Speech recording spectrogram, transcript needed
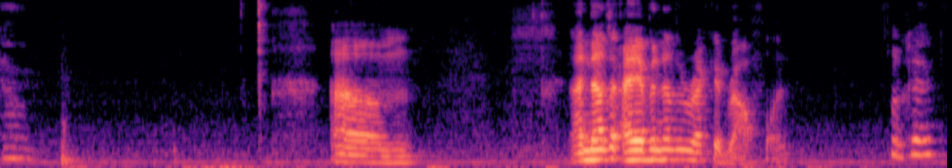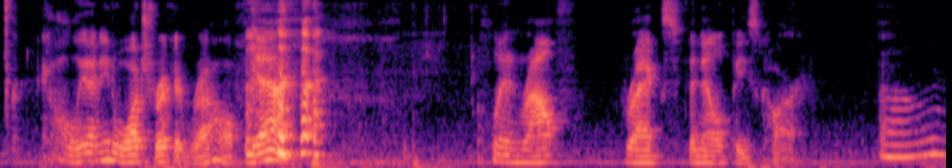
Yeah. Um, another. I have another Wreck-It Ralph one. Okay. Golly, I need to watch Wreck It Ralph. Yeah. when Ralph wrecks Penelope's car, Oh.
